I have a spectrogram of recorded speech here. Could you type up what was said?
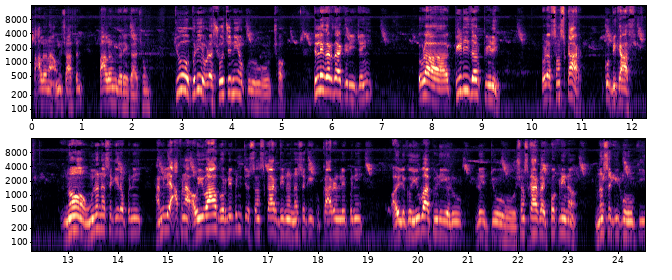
पालना अनुशासन पालन गरेका छौँ। त्यो पनि एउटा शोचनीय कुरो छ। त्यसले गर्दाखेरि चाहिँ एउटा पिँढी दर पिँढी एउटा संस्कारको विकास नहुन नसकेर पनि हामीले आफ्ना अभिभावकहरूले पनि त्यो संस्कार दिन नसकेको कारणले पनि अहिलेको युवा पिँढीहरूले त्यो संस्कारलाई पक्रिन नसकेको हो कि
